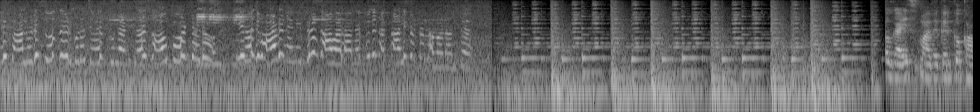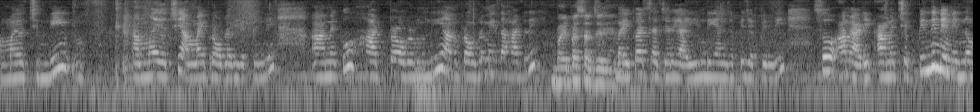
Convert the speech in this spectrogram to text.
ప్లీజ్ ఆల్రెడీ సూసైడ్ కూడా చేసుకున్నాడు సార్. సావు పోతాడు ఈ రోజు వాడు నేను ఇద్దరు సావాలా? లేకపోతే నాకు తాళి కట్టాలా వాడు అంతే. గైస్ మా దగ్గరికి ఒక అమ్మాయి వచ్చింది. అమ్మాయి వచ్చి అమ్మాయి ప్రాబ్లం చెప్పింది. ఆమెకు హార్ట్ ప్రాబ్లం ఉంది. ఆమె ప్రాబ్లం ఏందా హార్ట్ది బైపాస్ సర్జరీ బైపాస్ సర్జరీ అయ్యింది అని చెప్పి చెప్పింది. సో ఆమె అడి ఆమె చెప్పింది మేము విన్నాం.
